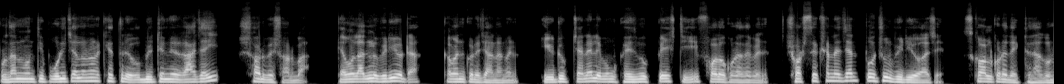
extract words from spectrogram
প্রধানমন্ত্রী পরিচালনার ক্ষেত্রেও ব্রিটেনের রাজাই সর্বে সর্বা কেমন লাগল ভিডিওটা? কমেন্ট করে জানাবেন। ইউটিউব চ্যানেল এবং ফেসবুক পেজটি ফলো করে দেবেন। শর্ট সেকশনে যান প্রচুর ভিডিও আছে। স্ক্রল করে দেখতে থাকুন।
